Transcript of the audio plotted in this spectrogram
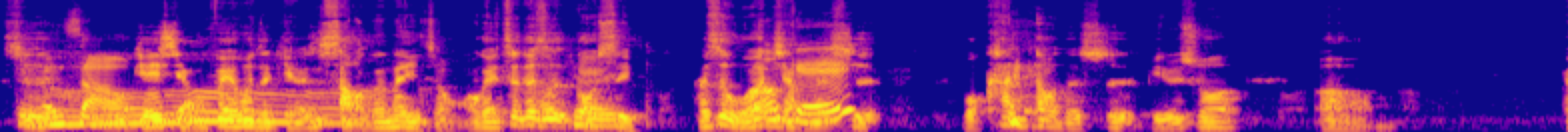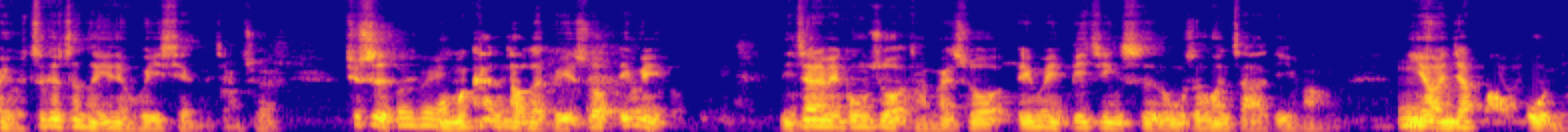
是很少给小费或者给很少的那种。OK，这个是 OK gossip。可是我要讲的 OK 是，我看到的是，比如说呃，哎呦，这个真的有点危险的，讲出来，就是我们看到的，比如说，因为你在那边工作，坦白说，因为毕竟是龙蛇混杂的地方，你要人家保护你，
